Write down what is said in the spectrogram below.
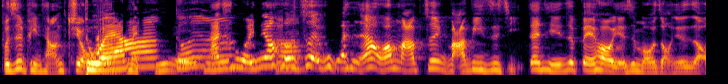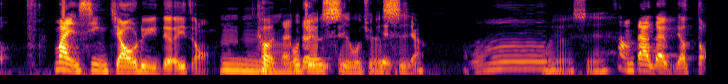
不是品尝酒。对啊，对啊，那就是我一定要喝醉，啊、不管怎样，我要麻醉麻痹自己。但其实这背后也是某种就是这种慢性焦虑的一种，嗯，可能。我觉得是，我觉得是这样。嗯，我也是，这样大概比较懂，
